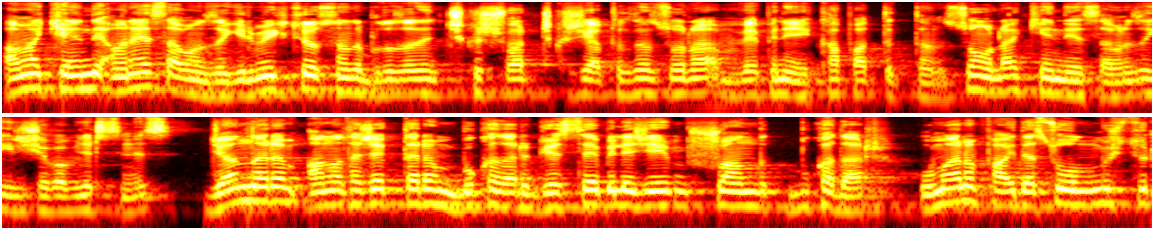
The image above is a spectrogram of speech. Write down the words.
Ama kendi ana hesabınıza girmek istiyorsanız da burada zaten çıkış var. Çıkış yaptıktan sonra VPN'yi kapattıktan sonra kendi hesabınıza giriş yapabilirsiniz. Canlarım anlatacaklarım bu kadar gösterebileceğim şu anlık bu kadar. Umarım faydası olmuştur.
